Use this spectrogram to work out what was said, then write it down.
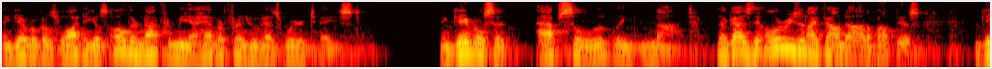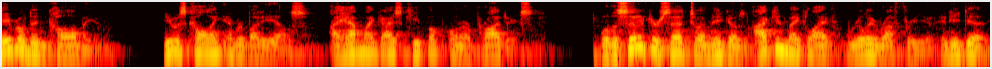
And Gabriel goes, what? And he goes, oh, they're not for me. I have a friend who has weird taste. And Gabriel said, absolutely not. Now, guys, the only reason I found out about this, Gabriel didn't call me. He was calling everybody else. I have my guys keep up on our projects. Well, the senator said to him, he goes, I can make life really rough for you. And he did.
